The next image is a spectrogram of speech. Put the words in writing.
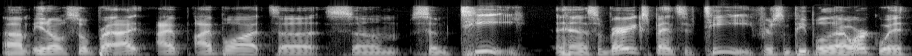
um, you know so Brett I I, I bought uh, some some tea some very expensive tea for some people that I work with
